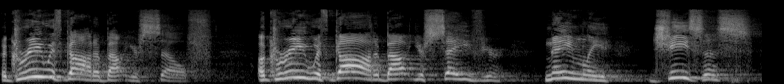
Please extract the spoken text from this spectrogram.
Agree with God about yourself. Agree with God about your Savior namely Jesus,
